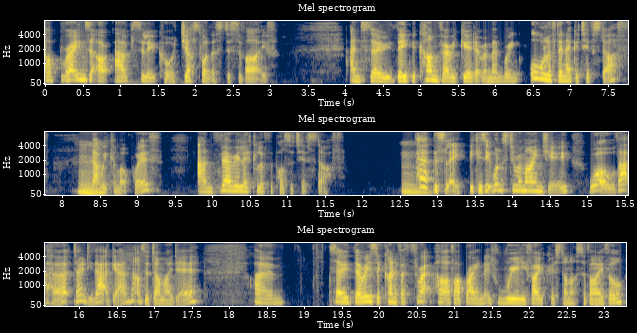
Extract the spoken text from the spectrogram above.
our brains at our absolute core just want us to survive. And so they become very good at remembering all of the negative stuff that we come up with and very little of the positive stuff. Mm. Purposely, because it wants to remind you, whoa, that hurt. Don't do that again. That was a dumb idea. Um, so there is a kind of a threat part of our brain that is really focused on our survival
